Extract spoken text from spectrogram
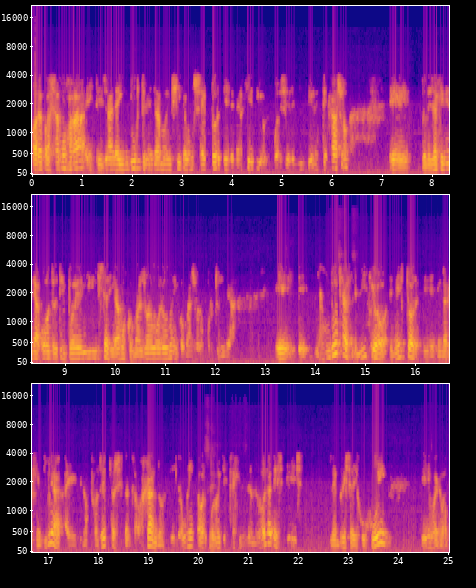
Ahora pasamos a este, ya la industria, digamos, en sí, a un sector que es energético, que puede ser el en este caso, eh, donde ya genera otro tipo de divisa, digamos, con mayor volumen y con mayor oportunidad. Eh, eh, las industrias del litio, Néstor, eh, en Argentina, eh, los proyectos se están trabajando. Y la única hoy por hoy que está generando dólares es la empresa de Jujuy. Y bueno,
